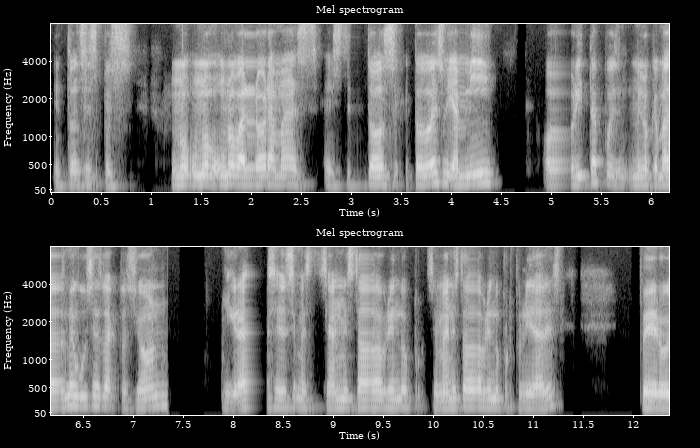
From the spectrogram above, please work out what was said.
Entonces, pues uno, uno, uno valora más este, todo, todo eso. Y a mí ahorita pues lo que más me gusta es la actuación, y gracias a Dios se me, se han estado abriendo, se me han estado abriendo oportunidades, pero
